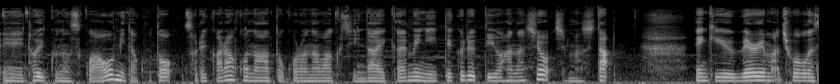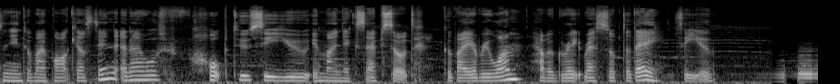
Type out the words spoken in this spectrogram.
えー、トイックのスコアを見たことそれからこの後コロナワクチン第1回目に行ってくるっていう話をしました Thank you very much for listening to my podcasting and I will hope to see you in my next episode. Goodbye everyone. Have a great rest of the day. See you.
